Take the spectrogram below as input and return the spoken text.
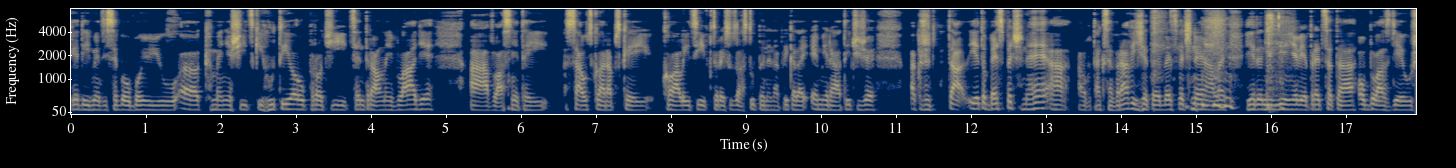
kedy medzi sebou bojujú eh, kmene šítskych hutijov proti centrálnej vláde a vlastne tej saudsko-arabskej koalícii, v ktorej sú zastúpené napríklad aj Emiráty, čiže akože tá, je to bezpečné, a, alebo tak sa vraví, že to je bezpečné, ale jeden nikdy nevie, predsa tá oblasť je už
